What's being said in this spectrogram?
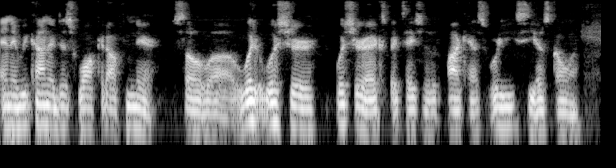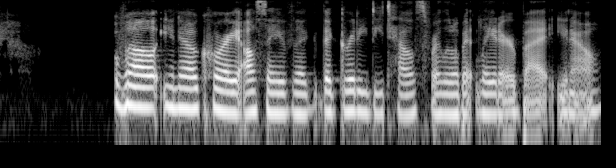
and then we kind of just walk it out from there. So, uh, what, what's your what's your expectation of the podcast? Where do you see us going? Well, you know, Corey, I'll save the the gritty details for a little bit later, but you know,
